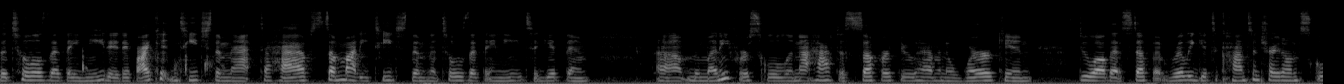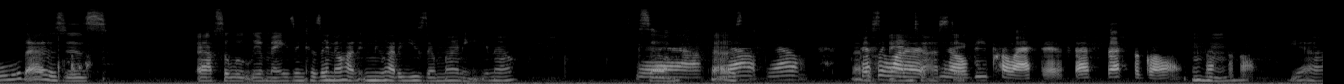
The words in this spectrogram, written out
the tools that they needed. If I couldn't teach them that, to have somebody teach them the tools that they need to get them um, the money for school and not have to suffer through having to work and do all that stuff, but really get to concentrate on school, that is just absolutely amazing because they know how to knew how to use their money, you know. Yeah, so that yeah, is, yeah. Definitely want to you know be proactive. That's that's the goal. Mm-hmm. That's the goal. Yeah.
